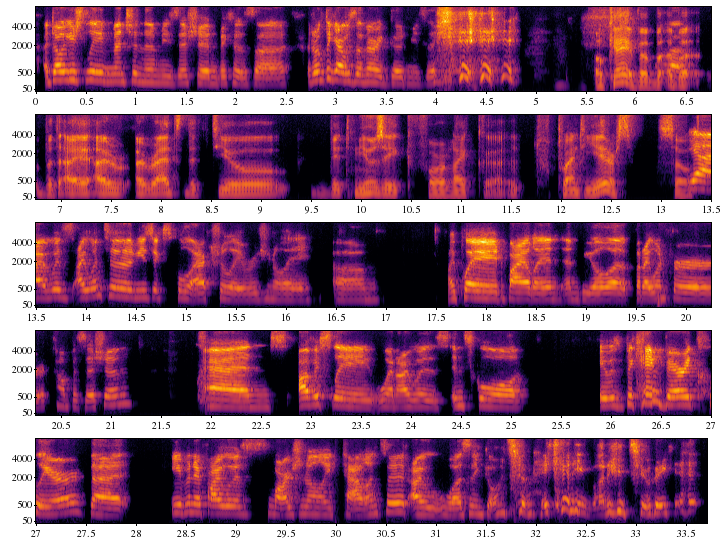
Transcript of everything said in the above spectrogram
I don't usually mention the musician because uh, I don't think I was a very good musician. okay, but but, uh, but, but I, I I read that you did music for like uh, 20 years so. Yeah i was i went to music school actually originally. Um, i played violin and viola but i went for composition. And obviously when i was in school it was became very clear that even if i was marginally talented i wasn't going to make any money doing it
